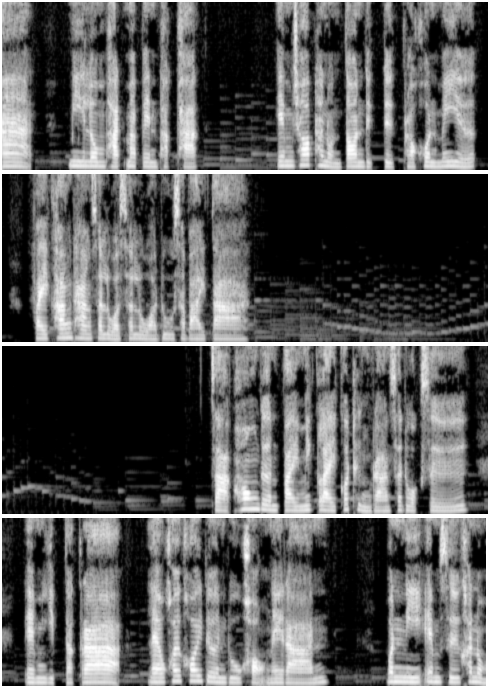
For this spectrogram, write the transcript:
มาก มีลมพัดมาเป็นพัก เอ็มชอบถนนตอนดึกๆ เพราะคนไม่เยอะ ไฟข้างทางสลัวสลัวดูสบายตา จากห้องเดินไปไม่ไกลก็ถึงร้านสะดวกซื้อ เอ็มหยิบตะกร้า แล้วค่อยๆเดินดูของในร้าน วันนี้เอ็มซื้อขนม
